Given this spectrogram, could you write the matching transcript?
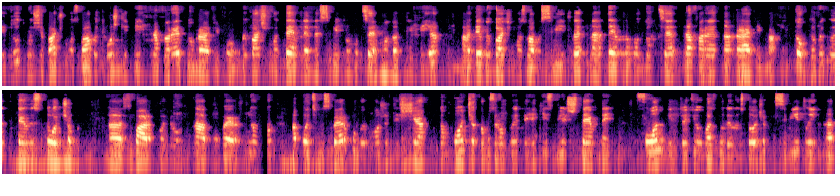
і тут ми ще бачимо з вами трошки більш трафаретну графіку. Ми бачимо темне на світлому це монотипія, а де ми бачимо з вами світле на темному, то це трафаретна графіка. Тобто ви кладете листочок е, з фарбою на поверхню, а потім зверху ви можете ще тампончиком зробити якийсь більш темний фон, і тоді у вас буде листочок світлий на.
